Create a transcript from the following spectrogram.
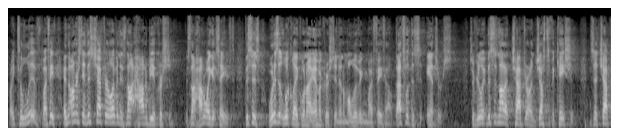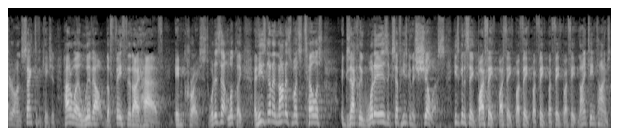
Right? To live by faith. And understand this chapter 11 is not how to be a Christian. It's not how do I get saved. This is what does it look like when I am a Christian and I'm living my faith out. That's what this answers. So if you're like, this is not a chapter on justification. It's a chapter on sanctification. How do I live out the faith that I have in Christ? What does that look like? And he's going to not as much tell us exactly what it is, except he's going to show us. He's going to say, by faith, by faith, by faith, by faith, by faith, by faith. 19 times,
